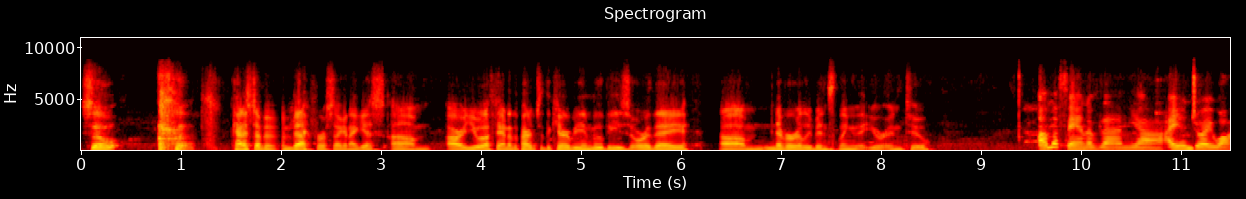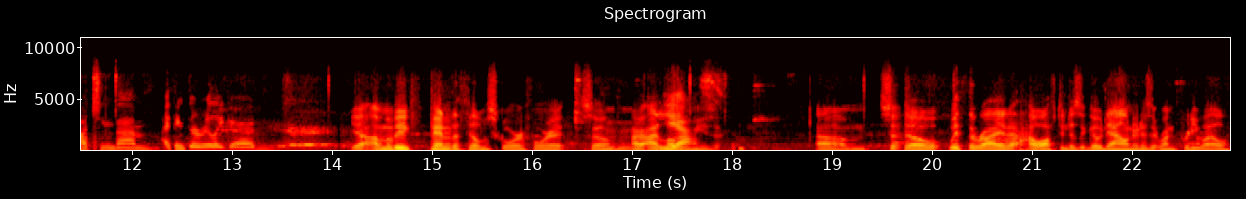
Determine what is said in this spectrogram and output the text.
So, kind of stepping back for a second, I guess. Um, are you a fan of the Pirates of the Caribbean movies, or are they um, never really been something that you're into? I'm a fan of them. Yeah, I enjoy watching them. I think they're really good. Yeah, I'm a big fan of the film score for it, so Mhm. I, I love yes. the music. Um, so with the ride, how often does it go down, or does it run pretty well?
